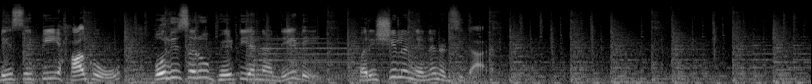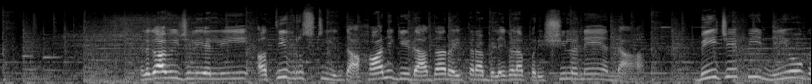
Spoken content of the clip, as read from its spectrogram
ಡಿಸಿಪಿ ಹಾಗೂ ಪೊಲೀಸರು ಭೇಟಿಯನ್ನ ನೀಡಿ ಪರಿಶೀಲನೆಯನ್ನು ನಡೆಸಿದ್ದಾರೆ. ಬೆಳಗಾವಿ ಜಿಲ್ಲೆಯಲ್ಲಿ ಅತಿವೃಷ್ಟಿಯಿಂದ ಹಾನಿಗೀಡಾದ ರೈತರ ಬೆಳೆಗಳ ಪರಿಶೀಲನೆಯನ್ನ ಬಿಜೆಪಿ ನಿಯೋಗ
